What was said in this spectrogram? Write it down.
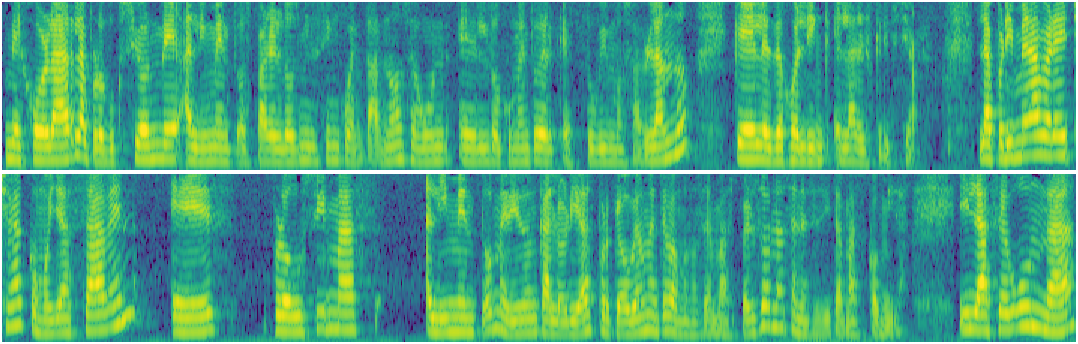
mejorar la producción de alimentos para el 2050, ¿no? Según el documento del que estuvimos hablando, que les dejo el link en la descripción. La primera brecha, como ya saben, es producir más alimento medido en calorías, porque obviamente vamos a ser más personas, se necesita más comida. Y la segunda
